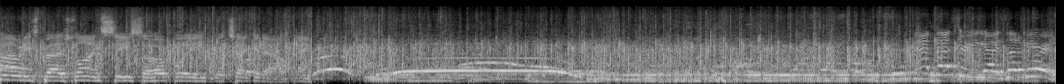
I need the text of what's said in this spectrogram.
comedy special on Seeso, so hopefully you'll check it out. Thanks. Matt Besser, you guys, let him hear it.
